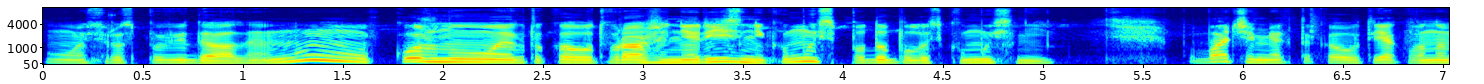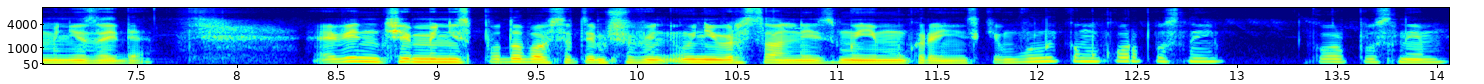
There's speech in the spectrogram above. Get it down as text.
Ось розповідали. Ну, в кожного, як таке от враження різні, комусь сподобалось, комусь ні. Побачимо, як така от, як воно мені зайде. Він чим мені сподобався, тим, що він універсальний з моїм українським вуликом корпусний, корпусним.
